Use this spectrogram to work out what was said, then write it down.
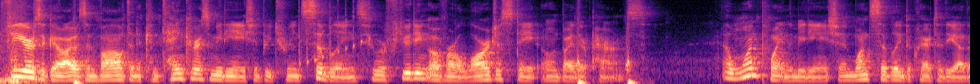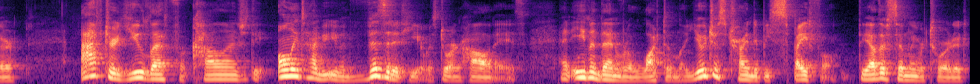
A few years ago, I was involved in a cantankerous mediation between siblings who were feuding over a large estate owned by their parents. At one point in the mediation, one sibling declared to the other, after you left for college, the only time you even visited here was during holidays, and even then reluctantly. You're just trying to be spiteful. The other sibling retorted,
